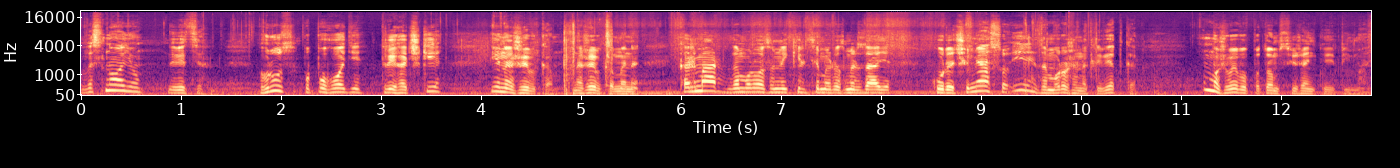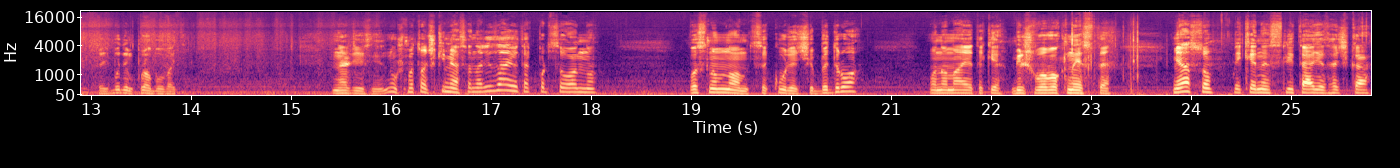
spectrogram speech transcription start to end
Весною, дивіться, груз по погоді, три гачки і наживка. Наживка в мене кальмар заморожений кільцями розмерзає, куряче м'ясо і заморожена креветка. Ну, можливо, потім свіженькою піймаю. Тобто будемо пробувати на різні. Ну, шматочки м'яса нарізаю так порціонно. В основному це куряче бедро. Воно має таке більш волокнисте м'ясо, яке не слітає з гачка.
